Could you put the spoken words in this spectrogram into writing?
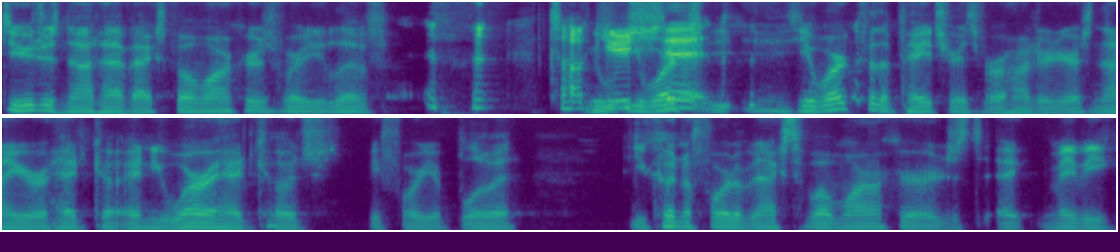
do you just not have expo markers where you live? Talk You, your you shit. worked you, you worked for the Patriots for 100 years. Now you're a head coach and you were a head coach before you blew it. You couldn't afford an expo marker or just uh, maybe,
